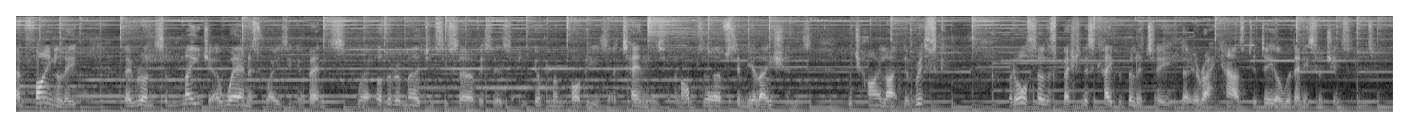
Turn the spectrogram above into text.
and finally they run some major awareness raising events where other emergency services and government bodies attend and observe simulations which highlight the risk but also the specialist capability that Iraq has to deal with any such incident.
